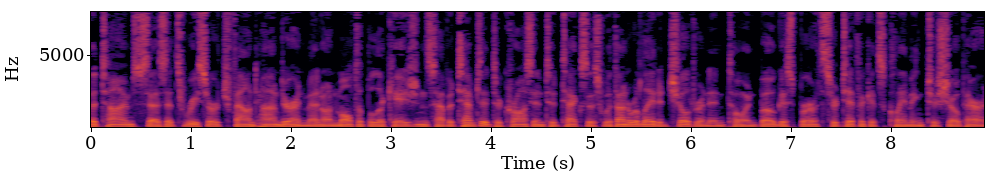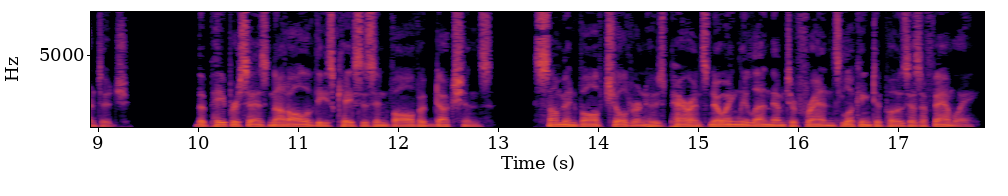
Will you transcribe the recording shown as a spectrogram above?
The Times says its research found Honduran men on multiple occasions have attempted to cross into Texas with unrelated children in tow and bogus birth certificates claiming to show parentage. The paper says not all of these cases involve abductions. Some involve children whose parents knowingly lend them to friends looking to pose as a family.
